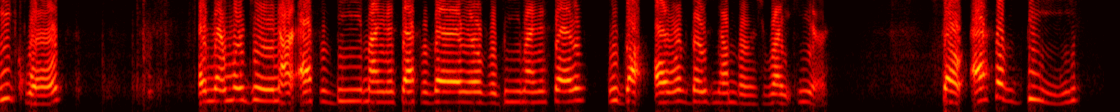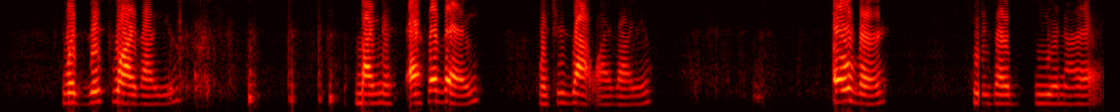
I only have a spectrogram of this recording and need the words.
Equals, and then we're doing our f of b minus f of a over b minus a. We've got all of those numbers right here. So f of b was this y value minus f of a, which is that y value, over, here's our b and our a.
